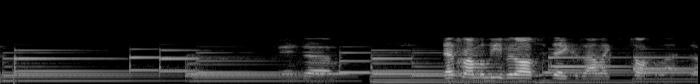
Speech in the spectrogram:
them. And um, that's where I'm going to leave it off today because I like to talk a lot. So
